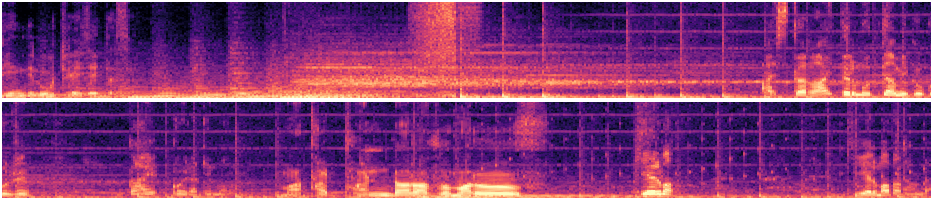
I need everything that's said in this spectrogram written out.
দিন দিন উঠেই যাইতেছে। আজকাল রাইতের মধ্যে আমি গুগল রে গায়েব কইরা দিব। মাথা ঠান্ডা রাখো মারুফ। কি এর মাথা কি এর মাথা ঠান্ডা?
